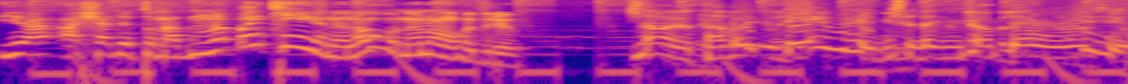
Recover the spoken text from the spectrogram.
ia achar detonado na banquinha, né? Não, não, não, Rodrigo? Não, eu tava. Eu tenho revista da Nintendo até hoje.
